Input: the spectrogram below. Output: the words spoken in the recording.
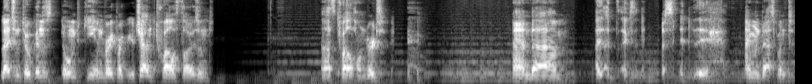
legend tokens don't gain very quick. You're chatting twelve thousand, and that's twelve hundred. and um, I, I, I just it, it, time investment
